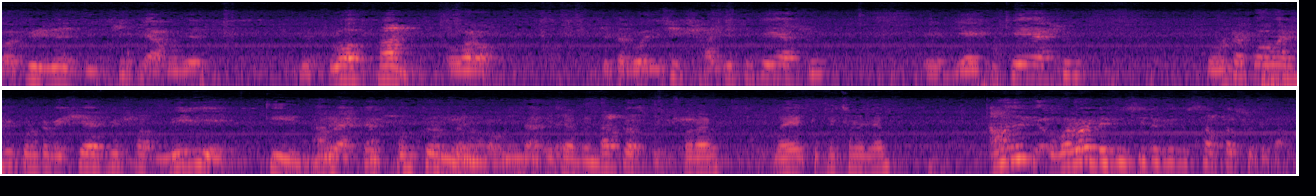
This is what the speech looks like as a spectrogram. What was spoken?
কনফিডেন্স দিচ্ছে যে আমাদের যে ফ্লো অফ ফান্ড ওভারঅল সেটা বৈদেশিক সাহায্য থেকে আসুক ডিআই থেকে আসুক কোনটা কম আসবে কোনটা বেশি আসবে সব মিলিয়ে কি? আমরা একটা সন্তোষজনক অবস্থা ভাই একটু পিছনে যান। আমাদের ওভারঅল ডেফিসিটও কিন্তু সার্প্লাস হতে পারে।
